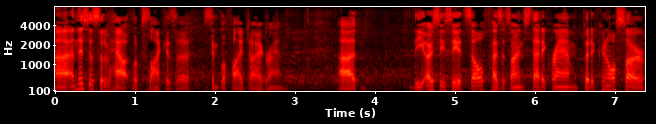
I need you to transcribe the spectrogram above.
Uh, and this is sort of how it looks like as a simplified diagram. Uh, the OCC itself has its own static RAM, but it can also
